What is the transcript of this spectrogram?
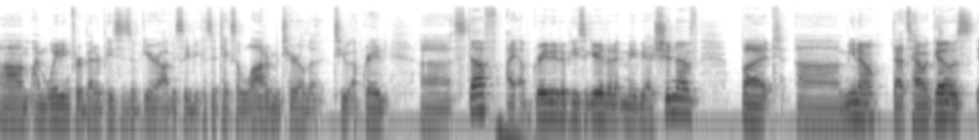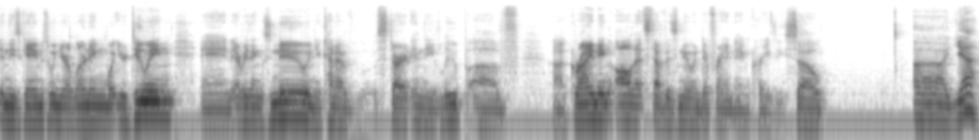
um, I'm waiting for better pieces of gear, obviously, because it takes a lot of material to, to upgrade uh, stuff. I upgraded a piece of gear that it, maybe I shouldn't have, but um, you know that's how it goes in these games when you're learning what you're doing and everything's new, and you kind of start in the loop of uh, grinding. All that stuff is new and different and crazy. So, uh, yeah,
